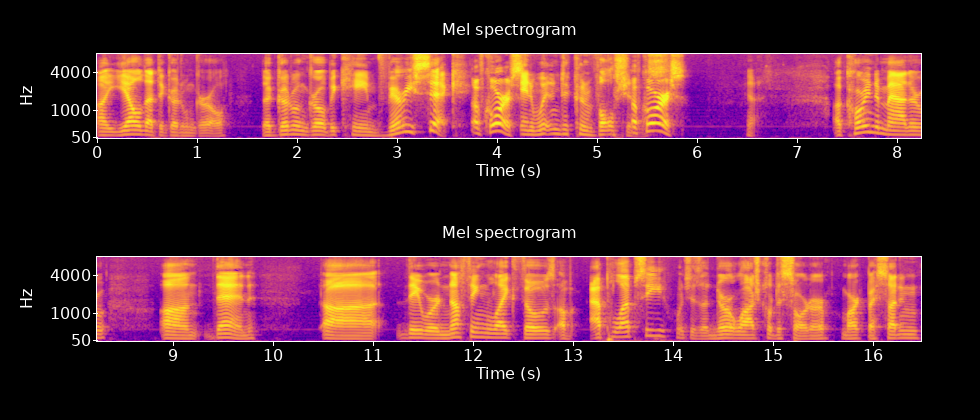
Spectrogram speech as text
uh, yelled at the Goodwin girl, the Goodwin girl became very sick Of course. and went into convulsions. of course. Yeah. According to Mather, um, then uh, they were nothing like those of epilepsy, which is a neurological disorder marked by sudden,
